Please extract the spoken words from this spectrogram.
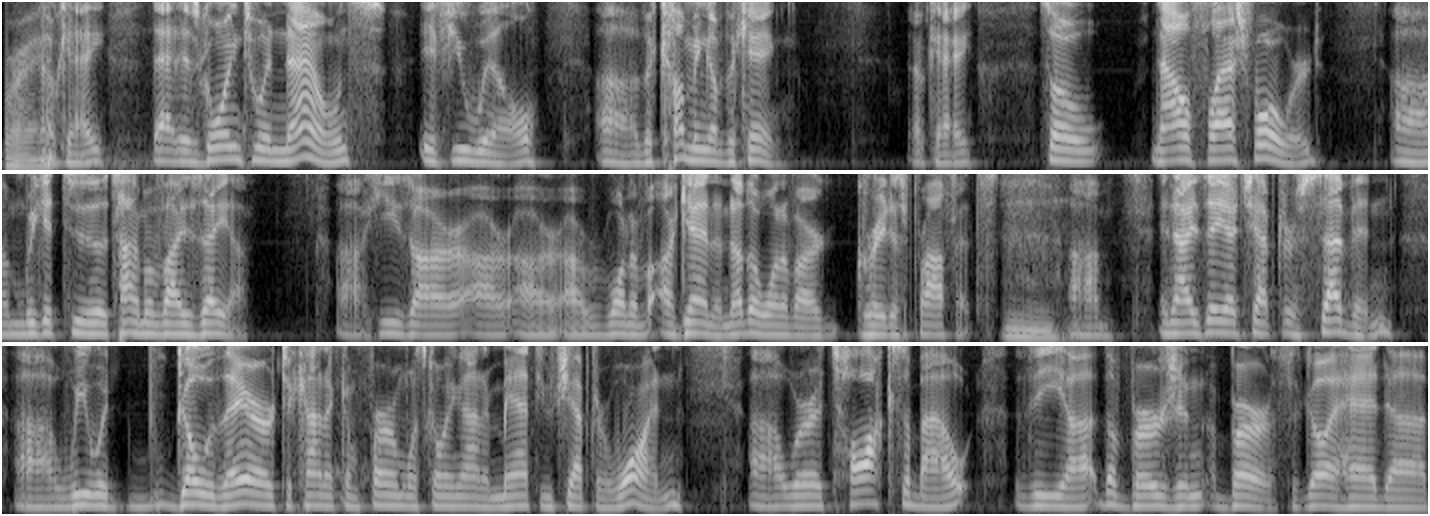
Right. Okay, that is going to announce, if you will, uh, the coming of the king. Okay, so now flash forward, um, we get to the time of Isaiah. Uh, he's our, our, our, our one of again another one of our greatest prophets. Um, in Isaiah chapter seven, uh, we would go there to kind of confirm what's going on in Matthew chapter one, uh, where it talks about the uh, the virgin birth. Go ahead, uh,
